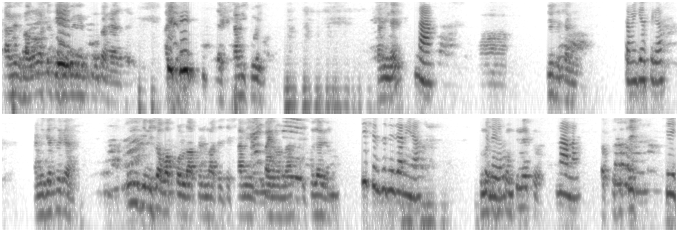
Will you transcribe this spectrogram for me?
স্বামীর ভালোবাসা বেশি পেলে মোটা হয়ে যায়। আচ্ছা দেখ, স্বামী কই? স্বামী নাই? না। কি হয়েছে স্বামী? আমি গেছি গা। স্বামী গেছে গা? কোন জিনিস অভাব পড়ল আপনার মাঝে যে স্বামী পাইল না চলে গেল? কিসের জন্য জানি না। কোনো কিছু কমতি নেই তো? না না। সবকিছু ঠিক? ঠিক।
